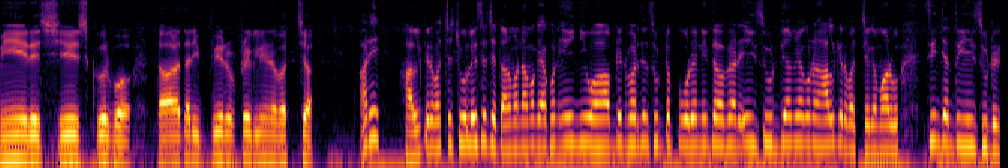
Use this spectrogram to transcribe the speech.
মেরে শেষ করব। তাড়াতাড়ি বেরো ফ্রেগলিনের বাচ্চা। আরে, হালকের বাচ্চা চলে এসেছে, তার মানে আমাকে এখন এই নিউ আপডেট ভার্সন স্যুটটা পরে নিতে হবে। আর এই স্যুট দিয়ে আমি এখন হালকের বাচ্চাকে মারবো। সিনচান, তুই এই স্যুটের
